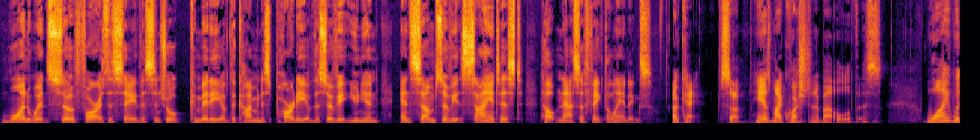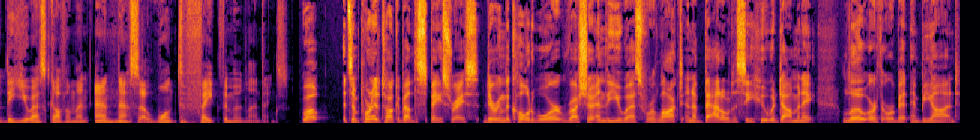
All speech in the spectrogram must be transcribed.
One went so far as to say the Central Committee of the Communist Party of the Soviet Union and some Soviet scientists helped NASA fake the landings. Okay, so here's my question about all of this. Why would the US government and NASA want to fake the moon landings? Well, it's important to talk about the space race. During the Cold War, Russia and the US were locked in a battle to see who would dominate low Earth orbit and beyond.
